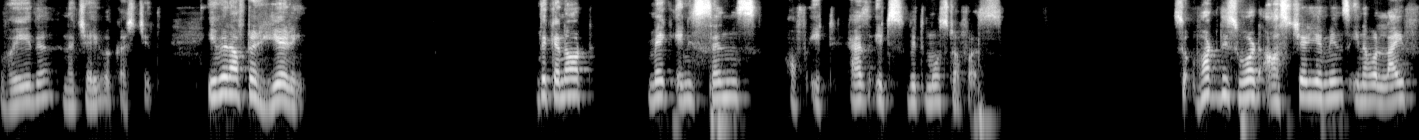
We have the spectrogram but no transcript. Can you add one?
veda nachaiva kaschit even after hearing they cannot make any sense of it as it's with most of us. So, what this word ascharya means in our life,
